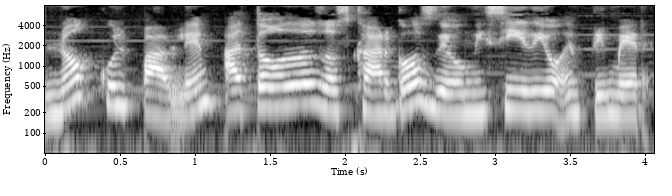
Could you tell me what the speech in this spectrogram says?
no culpable a todos los cargos de homicidio en primer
